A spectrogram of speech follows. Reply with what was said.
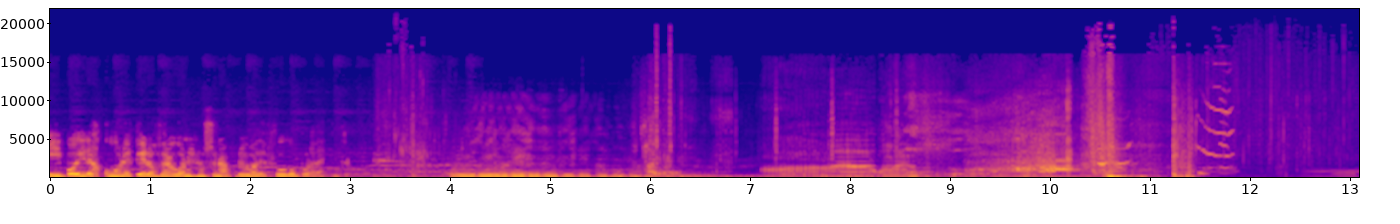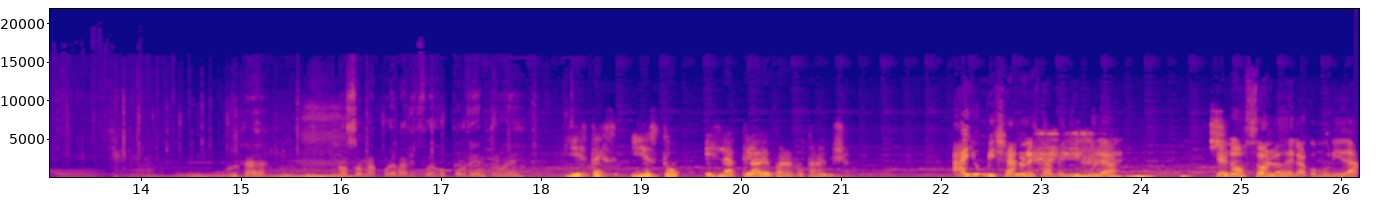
Y Poi descubre que los dragones no son a prueba de fuego por adentro. no son a prueba de fuego por dentro, ¿eh? Y, esta es, y esto es la clave para derrotar al villano. ¿Hay un villano en esta película? ¿Que no son los de la comunidad?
